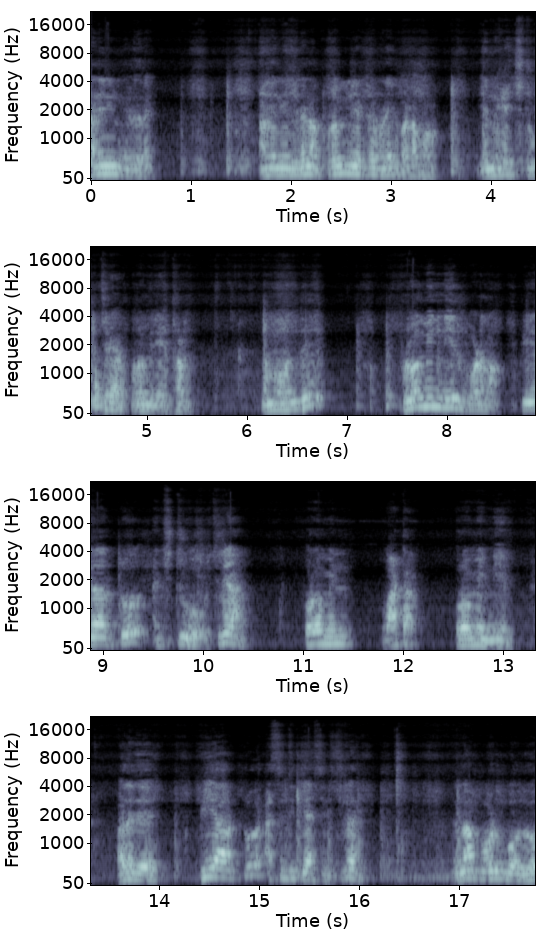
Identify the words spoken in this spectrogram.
அணிலின் எழுதுறேன். அனிலின் நான் புரோமினேற்ற வினை படப்படும் என்ஹெச் டூ சரியா புரோமினேற்றம் நம்ம வந்து புரோமின் நீர் போடலாம். பிஆர் டூ ஹெச் டூ சரியா? புரோமின் வாட்டர் புரோமின் நீர். அல்லது பிஆர் டூ அசிட்டிக் ஆசிட் சரியா? இதெல்லாம் போடும்போது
